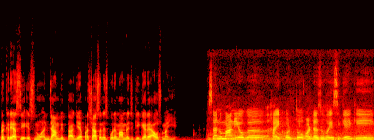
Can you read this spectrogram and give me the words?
ਪ੍ਰਕਿਰਿਆ ਸੀ, ਇਸ ਨੂੰ ਅੰਜਾਮ ਦਿੱਤਾ ਗਿਆ। ਪ੍ਰਸ਼ਾਸਨ ਇਸ ਪੂਰੇ ਮਾਮਲੇ 'ਚ ਕੀ ਕਹਿ ਰਿਹਾ, ਆਓ ਸੁਣਾਈਏ। ਸਾਨੂੰ ਮਾਨਯੋਗ ਹਾਈ ਕੋਰਟ ਤੋਂ ਆਰਡਰਸ ਹੋਏ ਸੀਗੇ ਕਿ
